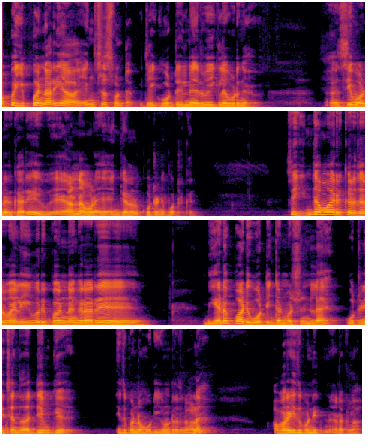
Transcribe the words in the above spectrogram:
அப்போ இப்போ நிறையா யங்ஸ்டர்ஸ் வந்துட்டாங்க. ஜெய் ஓட்டு இன்னும் நிர்வகிக்கல விடுங்க. சீமான் இருக்கார் அண்ணாமலை எங்கேயாவது கூட்டணி போட்டிருக்காரு. ஸோ இந்த மாதிரி இருக்கிற தருவாயில் இவர் இப்போ என்னங்கிறாரு? எடப்பாடி ஓட்டிங் கன்வர்ஷனில் கூட்டணி சேர்ந்தால் தான் டிஎம்கே இது பண்ண முடியுன்றதுனால அவரை இது பண்ணி நடக்கலாம்.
